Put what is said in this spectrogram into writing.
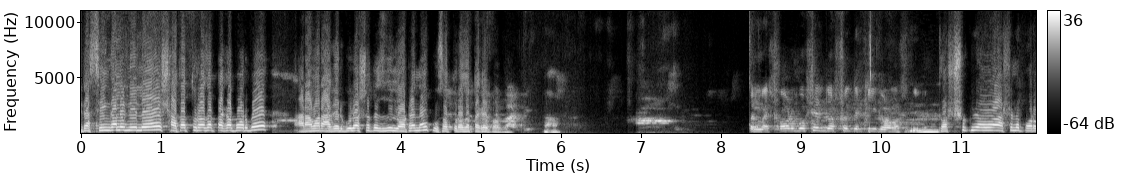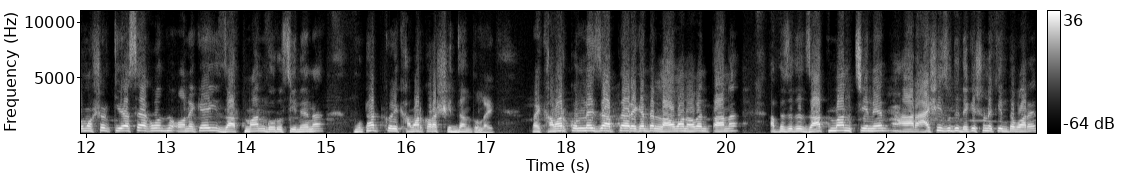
এটা সিঙ্গালে নিলে সাতাত্তর হাজার টাকা পড়বে আর আমার আগেরগুলার সাথে যদি লটে নেয় পঁচাত্তর হাজার টাকায় piece। হ্যাঁ। হাসান ভাই সর্বশেষ দর্শকদের কি পরামর্শ দর্শকরা আসলে পরামর্শ কি আছে এখন অনেকেই জাতমান গরু চিনে না। হুটহাট করে খামার করার সিদ্ধান্ত ভাই খামার করলে যে আপনার এখান থেকে লাভবান হবেন তা না। আপনি যদি জাতমান চেনেন আর আশি যদি দেখে শুনে কিনতে পারেন,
